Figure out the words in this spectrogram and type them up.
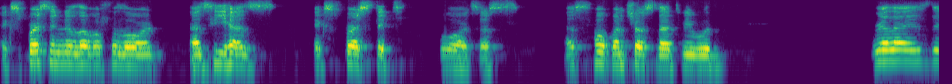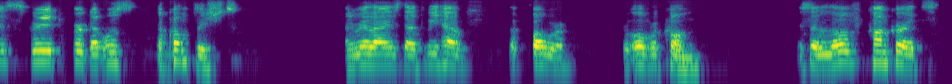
expressing the love of the Lord as He has expressed it towards us. Let's hope and trust that we would realize this great work that was accomplished and realize that we have the power to overcome. It's a love conquereth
